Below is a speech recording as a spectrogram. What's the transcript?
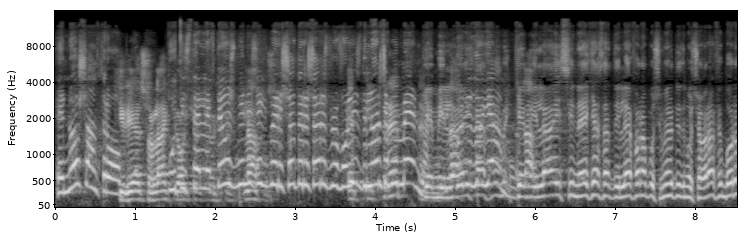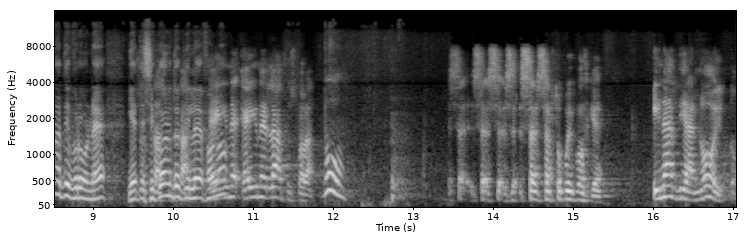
ενός ανθρώπου Κυρία Σολάκη, που όχι, τις όχι, τελευταίους όχι, μήνες λάθος. έχει περισσότερες ώρες προβολής στην τηλεόρασης από Επιτρέπετε. μένα. Και μιλάει, Που είναι η δουλειά καθημερι- μου. και μιλάει συνέχεια στα τηλέφωνα που σημαίνει ότι οι δημοσιογράφοι μπορούν να τη βρούνε. Γιατί Σωστά, σηκώνει το σωστά. τηλέφωνο. Έγινε, έγινε λάθος τώρα. Πού; σε, σε, σε, σε, σε αυτό που υπόθηκε. Είναι αδιανόητο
